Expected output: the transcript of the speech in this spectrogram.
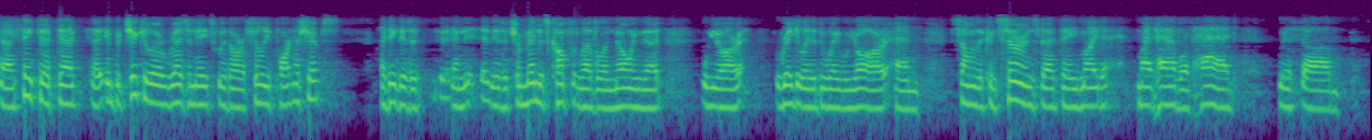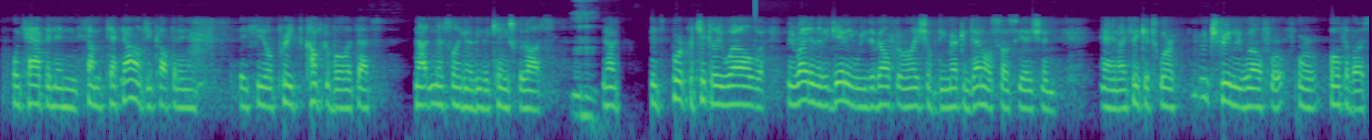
And I think that that uh, in particular resonates with our affiliate partnerships. I think there's a and there's a tremendous comfort level in knowing that we are regulated the way we are, and some of the concerns that they might might have or have had with um, what's happened in some technology companies, they feel pretty comfortable that that's not necessarily going to be the case with us. Mm-hmm. You know, it's worked particularly well. I mean, right in the beginning, we developed a relationship with the American Dental Association, and I think it's worked extremely well for, for both of us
